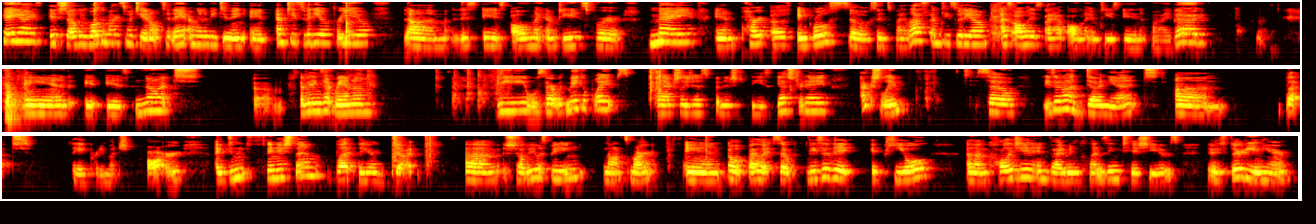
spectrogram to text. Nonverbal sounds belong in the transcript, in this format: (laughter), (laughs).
Hey guys, it's Shelbi. Welcome back to my channel. Today I'm going to be doing an empties video for you. Um, this is all of my empties for May and part of April. So since my last empties video, as always, I have all my empties in my bag. And it is not, um, everything's at random. We will start with makeup wipes. I actually just finished these yesterday. Actually, so these are not done yet, um, but they pretty much are. I didn't finish them, but they are done. Um, Shelbi was being not smart. And, oh, by the way, so these are the Epielle um, Collagen and Vitamin Cleansing Tissues. There's 30 in here.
